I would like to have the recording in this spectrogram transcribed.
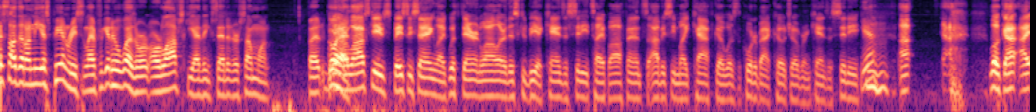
I saw that on ESPN recently. I forget who it was. Or Orlovsky, I think, said it or someone. But go yeah, ahead. Orlovsky is basically saying like with Darren Waller, this could be a Kansas City type offense. Obviously, Mike Kafka was the quarterback coach over in Kansas City. yeah. Uh, look, I, I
